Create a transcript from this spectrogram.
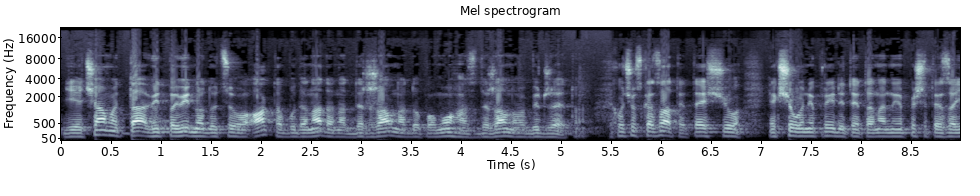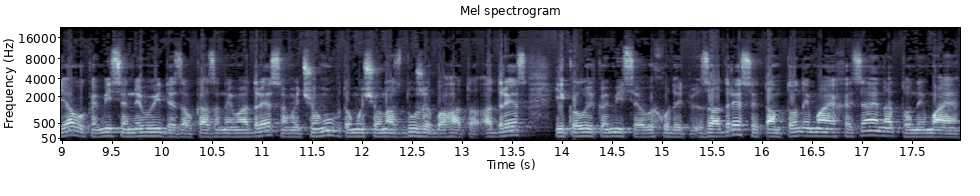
діячами, та відповідно до цього акту буде надана державна допомога з державного бюджету. Хочу сказати те, що якщо ви не прийдете та не напишете заяву, комісія не вийде за вказаними адресами. Чому? Тому що у нас дуже багато адрес, і коли комісія виходить за адресою, там то немає хазяїна, то немає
